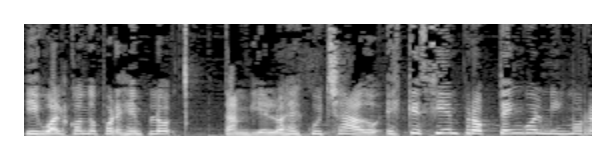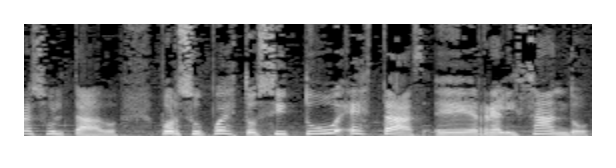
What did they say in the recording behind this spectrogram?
Igual cuando, por ejemplo, también lo has escuchado, es que siempre obtengo el mismo resultado. Por supuesto, si tú estás eh, realizando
